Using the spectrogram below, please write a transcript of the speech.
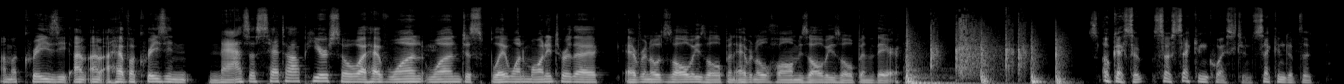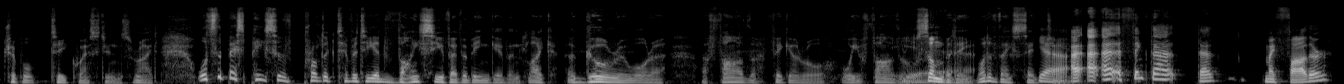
I'm a crazy I'm, I have a crazy NASA setup here. So I have one one display, one monitor that Evernote is always open. Evernote Home is always open there. Okay, so so second question, second of the triple T questions, right? What's the best piece of productivity advice you've ever been given, like a guru or a, a father figure or or your father or somebody? What have they said to Yeah, you? I, I think that that my father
